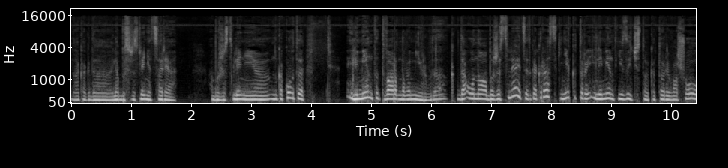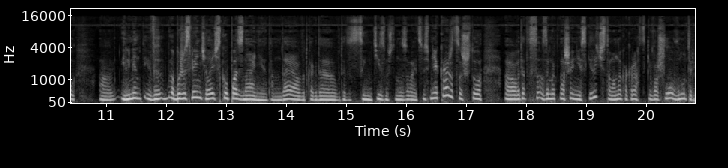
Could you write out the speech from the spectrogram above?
да, когда, или обожествление царя, обожествление, ну, какого-то элемента тварного мира. Да? Когда он обожествляется, это как раз-таки некоторый элемент язычества, который вошел, элемент обожествления человеческого познания, там, да, вот когда вот этот сциентизм, что называется. То есть мне кажется, что а, вот это взаимоотношение с язычеством, оно как раз-таки вошло внутрь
